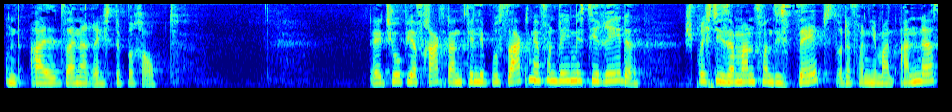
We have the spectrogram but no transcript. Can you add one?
und all seiner Rechte beraubt. Der Äthiopier fragt dann Philippus, sag mir, von wem ist die Rede? Spricht dieser Mann von sich selbst oder von jemand anders?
